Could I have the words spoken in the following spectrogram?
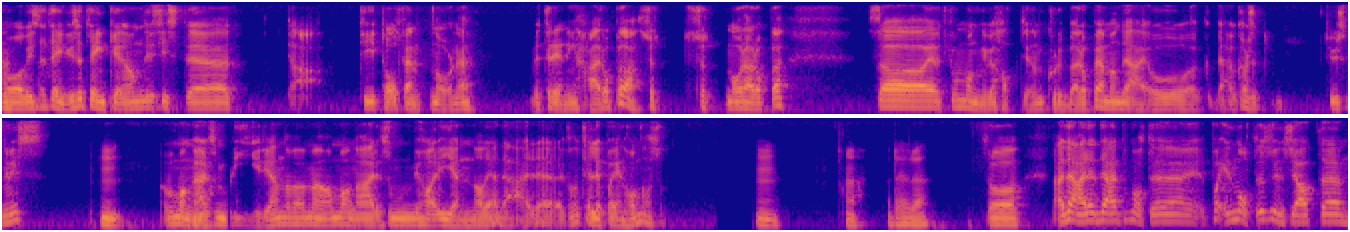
Og hvis jeg tenker, hvis jeg tenker gjennom de siste 10-12-15 årene med trening her oppe, da, 17 17 år her oppe, så jeg vet ikke hvor mange vi har hatt gjennom klubb her oppe, men det er jo, det er jo kanskje tusenvis. Mm. Hvor mange er det som blir igjen, og hvor mange er det som vi har igjen av det? Det er, kan du telle på én hånd, altså. Mm. Ja, det er det. Så nei, det, er, det er på en måte På en måte syns jeg at eh,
